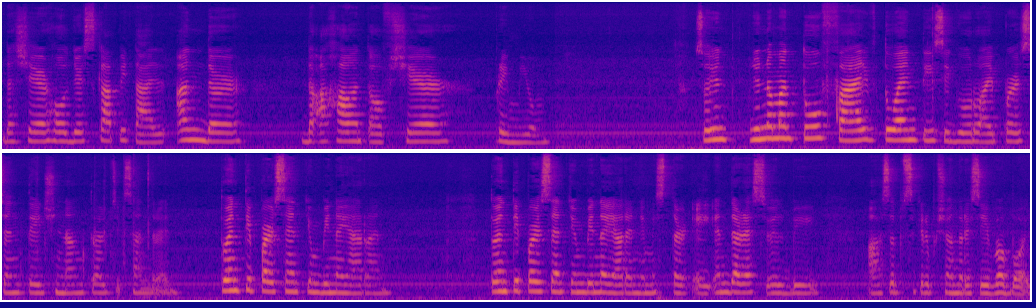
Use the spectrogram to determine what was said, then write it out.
the shareholders' capital, under the account of share premium. So, yun, yun naman 2,520 siguro ay percentage ng 12,600. 20% yung binayaran. 20% yung binayaran ni Mr. A and the rest will be uh, subscription receivable.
